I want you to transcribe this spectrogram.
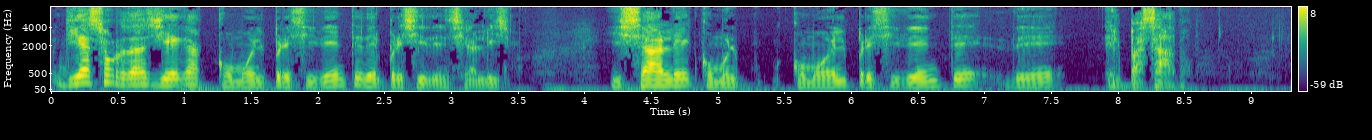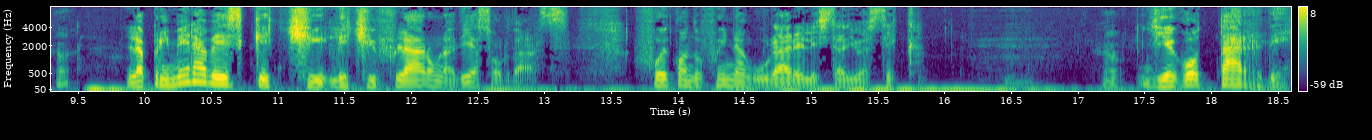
Díaz Ordaz llega como el presidente del presidencialismo y sale como el, como el presidente del el pasado. La primera vez que le chiflaron a Díaz Ordaz fue cuando fue a inaugurar el Estadio Azteca. Llegó tarde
